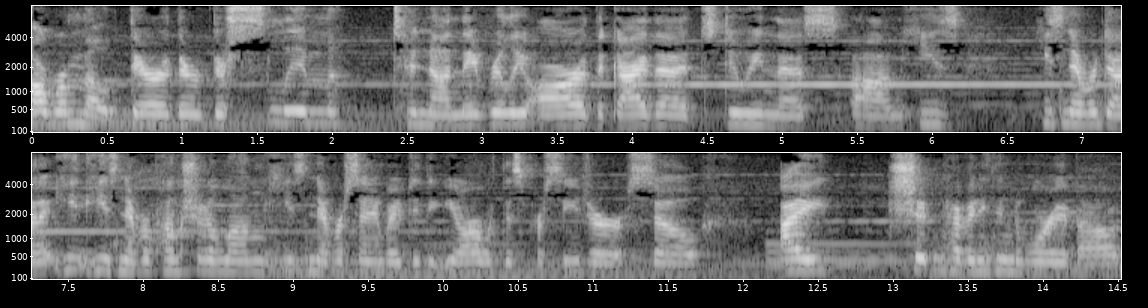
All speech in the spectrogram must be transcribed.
are remote. They're, they're, they're slim to none. They really are. The guy that's doing this, um, he's he's never done it. He, he's never punctured a lung. He's never sent anybody to the ER with this procedure. So I shouldn't have anything to worry about.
